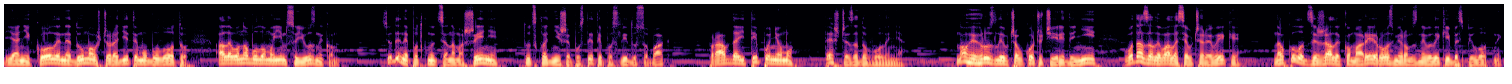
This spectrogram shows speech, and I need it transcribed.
Я ніколи не думав, що радітиму болоту, але воно було моїм союзником. Сюди не поткнуться на машині, тут складніше пустити по сліду собак. Правда, йти по ньому те ще задоволення. Ноги грузли в чавкочучій рідині, вода заливалася в черевики, навколо дзижали комари розміром з невеликий безпілотник.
